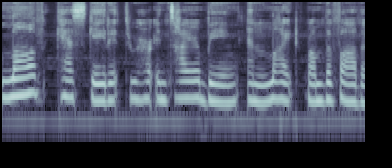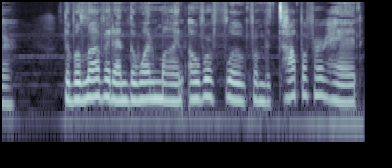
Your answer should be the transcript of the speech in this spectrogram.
Love cascaded through her entire being and light from the Father. The beloved and the one mind overflowed from the top of her head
